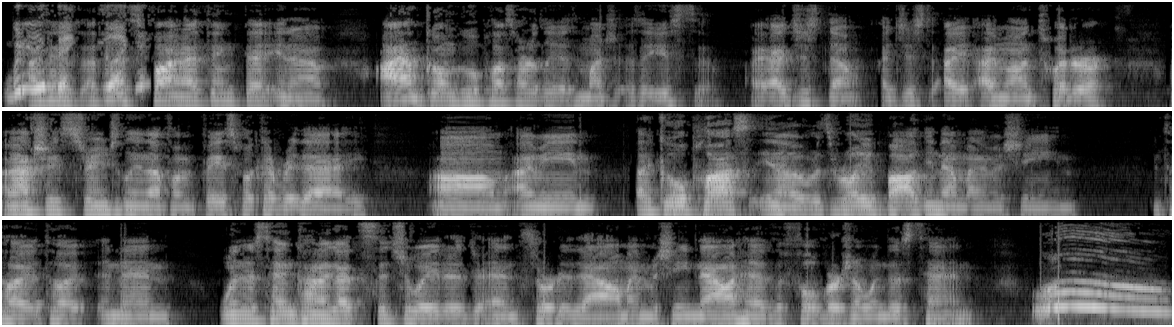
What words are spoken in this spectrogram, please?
What do I you think, think? I You think like it's it? fun. I think that you know I don't go on Google Plus hardly as much as I used to. I, I just don't. I just I, I'm on Twitter. I'm actually strangely enough on Facebook every day. Um, I mean, like Google Plus, you know, it was really bogging down my machine until I, until I and then Windows 10 kind of got situated and sorted out on my machine. Now I have the full version of Windows 10. Woo!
